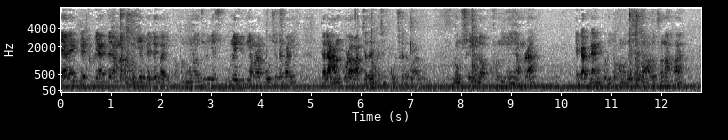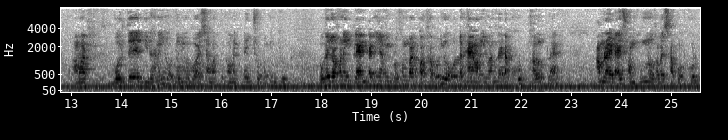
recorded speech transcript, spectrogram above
ট্যালেন্টেড প্লেয়ারদের আমরা খুঁজে পেতে পারি, তখন মনে হয়েছিল যে স্কুলে যদি আমরা পৌঁছাতে পারি, তাহলে আনকোড়া বাচ্চাদের কাছে পৌঁছাতে পারব। এবং সেই লক্ষ্য নিয়েই আমরা এটা প্ল্যান করি। যখন ওদের সাথে আলোচনা হয় আমার বলতে দ্বিধা নেই ও যদিও বয়সে আমার থেকে অনেকটাই ছোট কিন্তু ওকে যখন এই প্ল্যানটা নিয়ে আমি প্রথমবার কথা বলি ও বলল হ্যাঁ অনির্বাণদা এটা খুব ভালো প্ল্যান আমরা এটাই সম্পূর্ণভাবে সাপোর্ট করব।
